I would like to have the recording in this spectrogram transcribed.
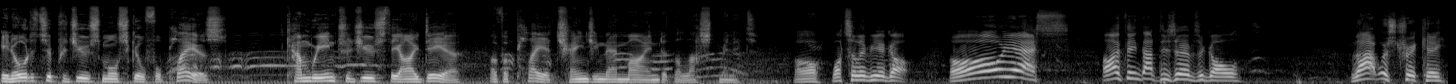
In order to produce more skillful players, can we introduce the idea of a player changing their mind at the last minute? Oh, what's Olivia got? Oh, yes! I think that deserves a goal. That was tricky.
